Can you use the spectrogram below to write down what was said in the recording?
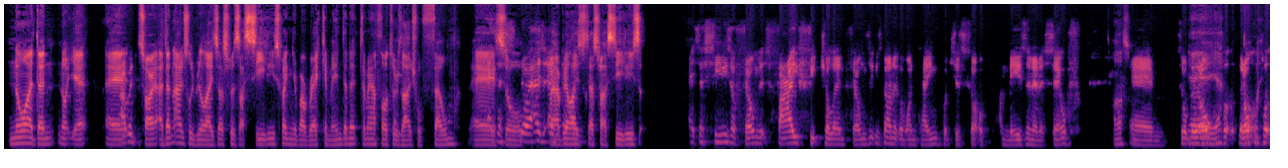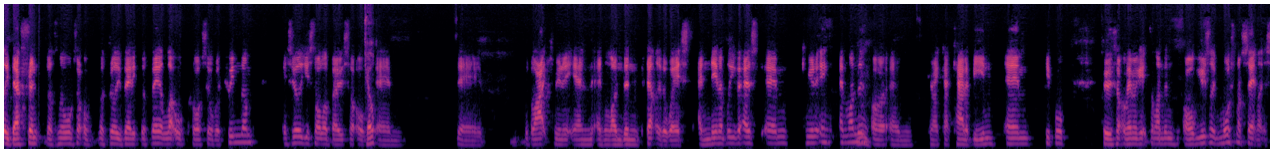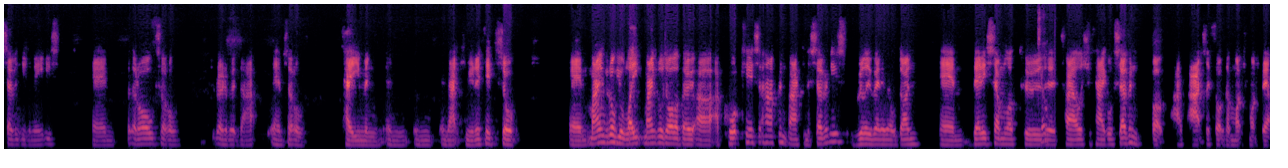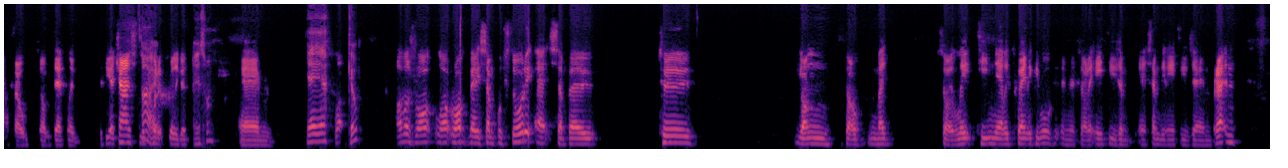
No, I didn't. Not yet. Uh, would- Sorry, I didn't actually realize this was a series when you were recommending it to me. I thought it was actual film. Uh, a- so no, it is- when I realized this was a series. it's a series of films. It's five feature-length films that he's done at the one time, which is sort of amazing in itself. Awesome. Um, so Yeah, they're all yeah, yeah. they're all completely different. There's no sort of there's really very there's very little crossover between them. It's really just all about sort of Cool. um, the the black community in, in London, particularly the West Indian, I believe it is, um, community in London, Hmm. or um, like a Caribbean um, people who sort of emigrate to London. All usually most of them are set in like the seventies and eighties, um, but they're all sort of around about that um, sort of time in, in, in, in that community. So um, Mangrove, you'll like Mangrove's all about a, a court case that happened back in the seventies. Really, very well done. Um, very similar to Cool. the trial of Chicago Seven, but I actually thought it was a much much better film. So definitely, if you get a chance, look for Alright. it. Really good. Nice one. Um, Yeah, yeah. Cool. Lovers Rock, Rock, Rock, very simple story. It's about two young, sort of mid, sort of late teen, early 20 people in the sort of 80s and uh, 70s, 80s in Britain,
